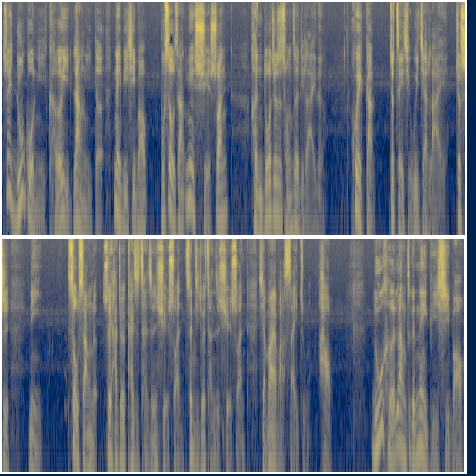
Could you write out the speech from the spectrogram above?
所以，如果你可以让你的内皮细胞不受伤，因为血栓很多就是从这里来的，会感就这起胃家来，就是你。受伤了，所以它就会开始产生血栓，身体就会产生血栓，想办法把它塞住。好，如何让这个内皮细胞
